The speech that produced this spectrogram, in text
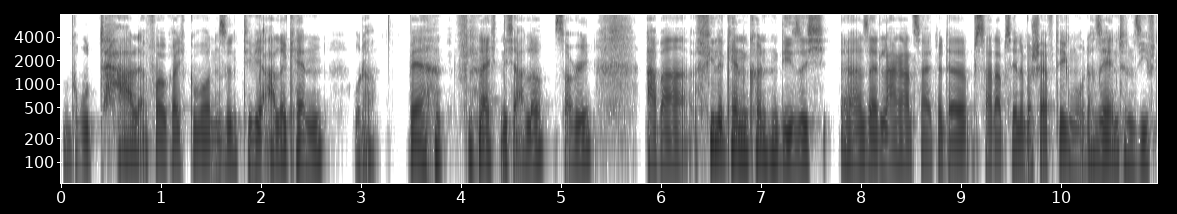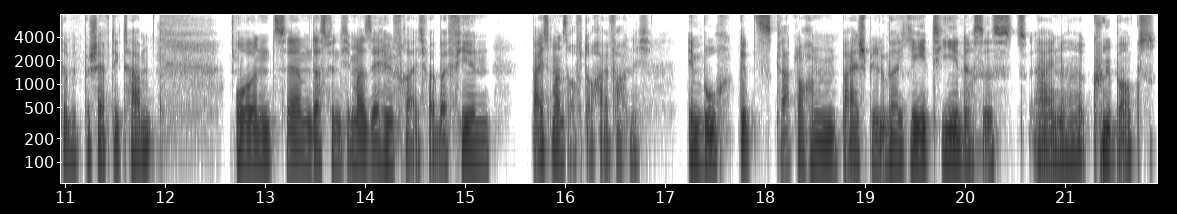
brutal erfolgreich geworden sind, die wir alle kennen, oder wer vielleicht nicht alle, sorry, aber viele kennen könnten, die sich äh, seit langer Zeit mit der Startup-Szene beschäftigen oder sehr intensiv damit beschäftigt haben. Und ähm, das finde ich immer sehr hilfreich, weil bei vielen weiß man es oft auch einfach nicht. Im Buch gibt's gerade noch ein Beispiel über Yeti, das ist eine Kühlbox,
